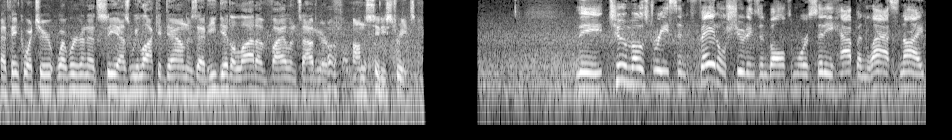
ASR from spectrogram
I think what, you're, what we're going to see as we lock it down is that he did a lot of violence out here on the city streets. The two most recent fatal shootings in Baltimore City happened last night,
